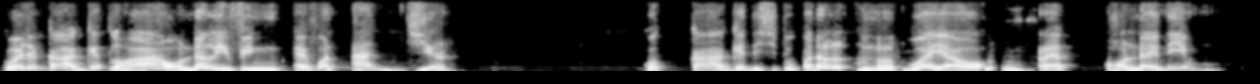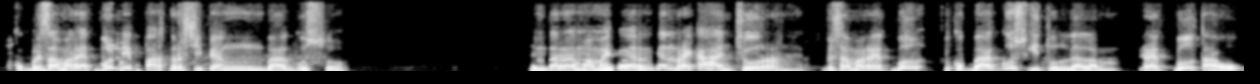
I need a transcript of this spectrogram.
Gue aja kaget loh. Ah Honda living F1 anjir. Gue kaget di situ. Padahal menurut gue ya Red Honda ini bersama Red Bull ini partnership yang bagus loh sementara sama McLaren kan mereka hancur. Bersama Red Bull cukup bagus gitu dalam Red Bull tahu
